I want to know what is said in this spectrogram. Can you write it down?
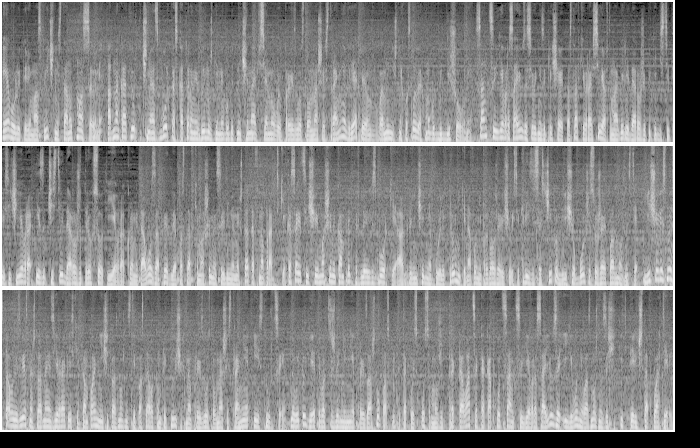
Evolut или Москвич, не станут массовыми. Однако отверточная сборка, с которыми вынуждены будут начинать все новые производства в нашей стране, вряд ли в нынешних условиях могут быть дешевыми. Санкции Евросоюза сегодня запрещают поставки в Россию автомобилей дороже 50 тысяч евро и запчастей дороже 300 евро. Кроме того, запрет для поставки машины Соединенных Штатов комплектов на практике. Касается еще и машины комплектов для их сборки, а ограничения по электронике на фоне продолжающегося кризиса с чипом еще больше сужают возможности. Еще весной стало известно, что одна из европейских компаний ищет возможности поставок комплектующих на производство в нашей стране и из Турции. Но в итоге этого, к сожалению, не произошло, поскольку такой способ может трактоваться как обход санкций Евросоюза и его невозможно защитить перед штаб-квартирой.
